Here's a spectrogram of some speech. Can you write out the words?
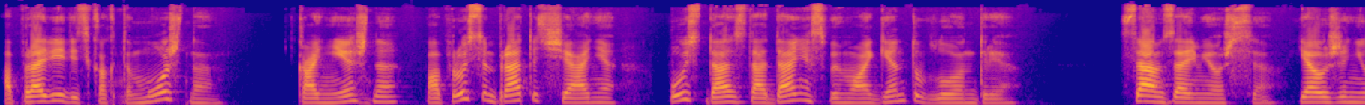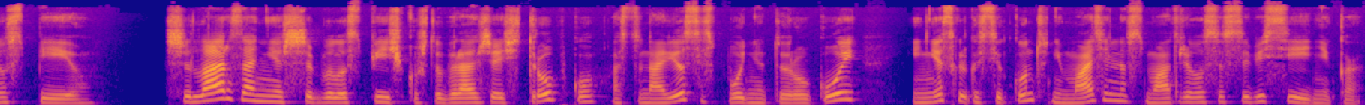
А проверить как-то можно? Конечно, попросим брата Чаня, Пусть даст задание своему агенту в Лондре. Сам займешься, я уже не успею. Шилар, занесший было спичку, чтобы разжечь трубку, остановился с поднятой рукой и несколько секунд внимательно всматривался в собеседника.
